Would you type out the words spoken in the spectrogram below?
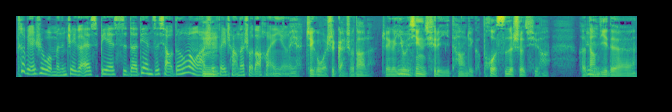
特别是我们这个 SBS 的电子小灯笼啊，是非常的受到欢迎。哎呀，这个我是感受到了，这个有幸去了一趟这个珀斯的社区哈，和当地的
